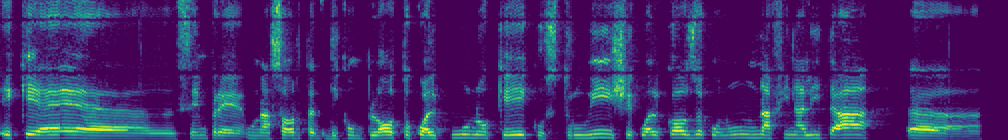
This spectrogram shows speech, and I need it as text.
e che è eh, sempre una sorta di complotto, qualcuno che costruisce qualcosa con una finalità eh,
